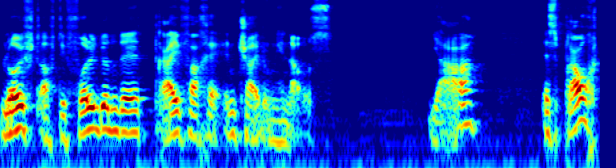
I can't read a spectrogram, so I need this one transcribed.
läuft auf die folgende dreifache Entscheidung hinaus. Ja, es braucht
